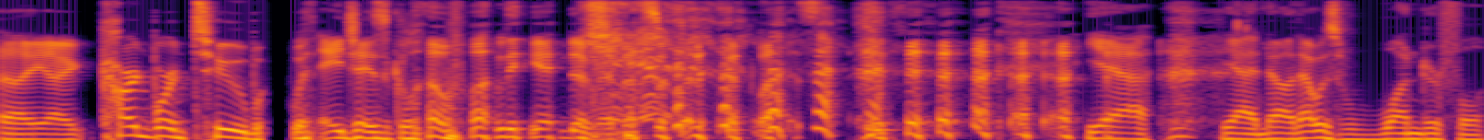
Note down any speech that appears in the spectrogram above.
a, a cardboard tube with AJ's glove on the end of it. That's what it was. Yeah. Yeah. No, that was wonderful.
